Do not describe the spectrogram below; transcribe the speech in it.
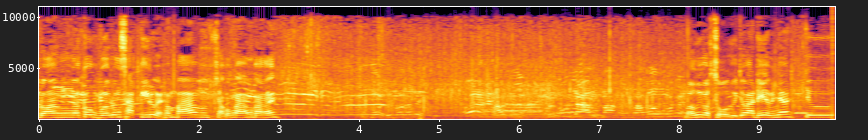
Đoàn câu vượt đường sắt km 23 chào công an các bạn ấy. Mọi người có số gửi cho AD với nhá, chứ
